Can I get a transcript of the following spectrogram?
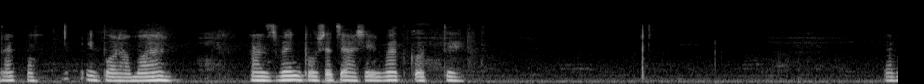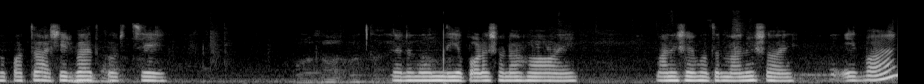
দেখো। এরপর আমার হাজবেন্ড বসেছে আশীর্বাদ করতে। দেখো কত আশীর্বাদ করছে। যেন মন দিয়ে পড়াশোনা হয়, মানুষের মতন মানুষ হয়। এবার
